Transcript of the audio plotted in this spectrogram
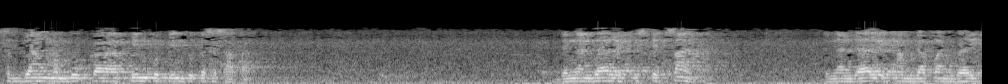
sedang membuka pintu-pintu kesesatan dengan dalih istihsan, dengan dalih anggapan baik,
